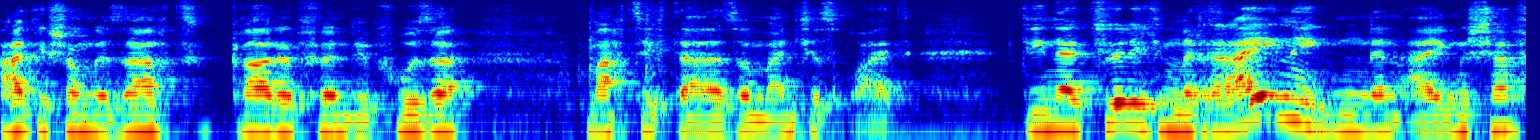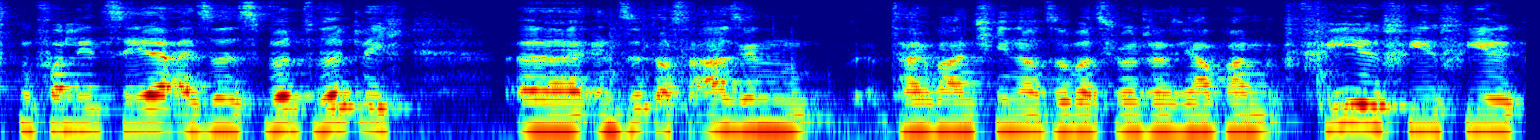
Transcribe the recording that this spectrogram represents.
hatte ich schon gesagt, gerade für einen Diffuser macht sich da so manches breit. Die natürlichen reinigenden Eigenschaften von Lycea, also es wird wirklich äh, in Südostasien, Taiwan, China und sowas, Japan viel, viel, viel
